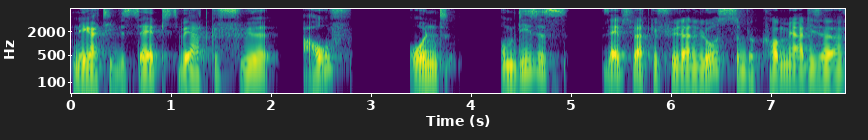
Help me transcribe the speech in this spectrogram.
negatives Selbstwertgefühl auf. Und um dieses Selbstwertgefühl dann loszubekommen, ja, diese,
